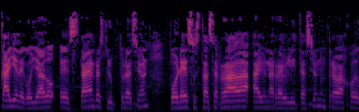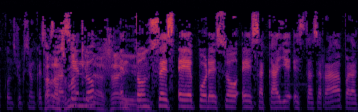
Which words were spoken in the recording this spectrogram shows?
Calle de Gollado está en reestructuración, por eso está cerrada. Hay una rehabilitación, un trabajo de construcción que se está haciendo. Entonces, eh, por eso esa calle está cerrada para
